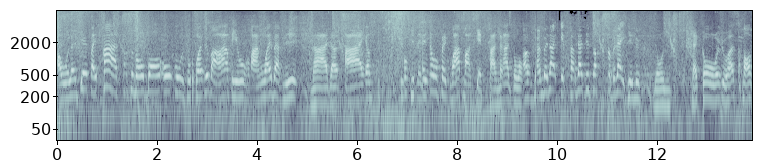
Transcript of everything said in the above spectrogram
เอาเลนเช่ไปพลาดครับสโนบอลโอ้โหสวยหรือเปล่าฮะฟิวขวางไว้แบบนี้ น่าจะตายครับก็คิดในเจ้าเฟกวาร์ปมาเก็บทางด้านตัวเอายันไปได้เก็บทางด้านดิสซับไปได้อีกทีหนึงโดนแท็กโกไว้อยู่ฮะสตอม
